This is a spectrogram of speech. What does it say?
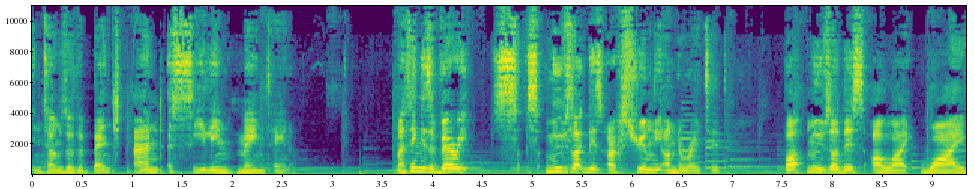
in terms of the bench and a ceiling maintainer. And I think it's a very moves like this are extremely underrated, but moves like this are like why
